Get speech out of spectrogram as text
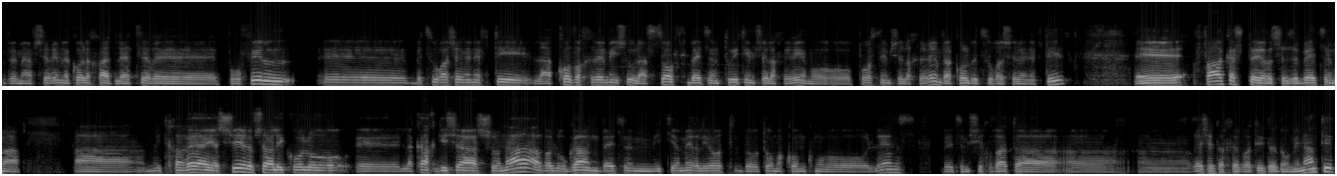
ומאפשרים לכל אחד לייצר פרופיל בצורה של NFT, לעקוב אחרי מישהו, לאסוף בעצם טוויטים של אחרים או, או פוסטים של אחרים והכל בצורה של NFT. Farcaster, שזה בעצם ה... המתחרה הישיר, אפשר לקרוא לו, אה, לקח גישה שונה, אבל הוא גם בעצם מתיימר להיות באותו מקום כמו Lens, בעצם שכבת הרשת החברתית הדומיננטית.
